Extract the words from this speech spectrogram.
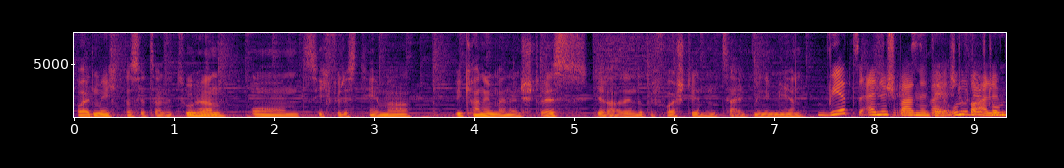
Freut mich, dass jetzt alle zuhören und sich für das Thema wie kann ich meinen Stress gerade in der bevorstehenden Zeit minimieren? Wird eine spannende und vor allem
